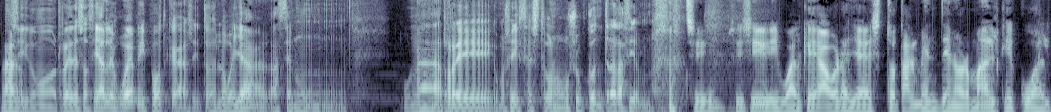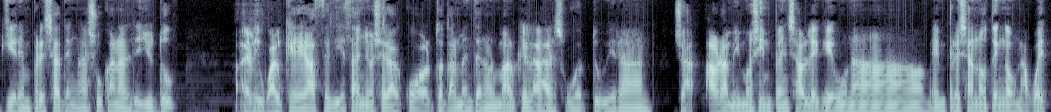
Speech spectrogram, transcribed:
Más, Sí, como redes sociales, web y podcast. Y entonces luego ya hacen un, una re, ¿cómo se dice esto? ¿no? Subcontratación. Sí, sí, sí. Igual que ahora ya es totalmente normal que cualquier empresa tenga su canal de YouTube al igual que hace 10 años era totalmente normal que las web tuvieran... O sea, ahora mismo es impensable que una empresa no tenga una web.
